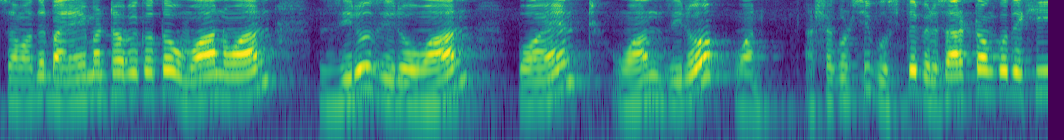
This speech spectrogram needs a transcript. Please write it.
সো আমাদের বাইনারি মানটা হবে কত? One one zero zero one point one zero one আশা করছি বুঝতে পেরেছ। আরেকটা অঙ্ক দেখি।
